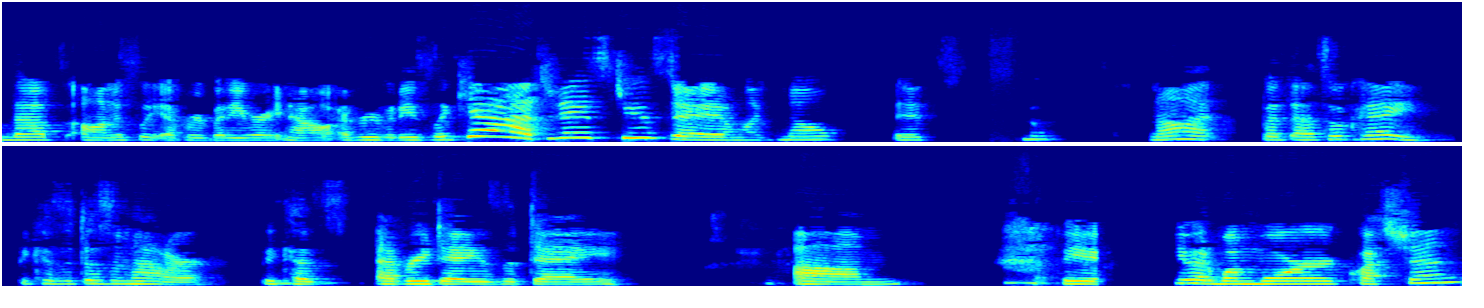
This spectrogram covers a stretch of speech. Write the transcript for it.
that's honestly everybody right now. Everybody's like, "Yeah, today's Tuesday." I'm like, "No, it's not, but that's okay because it doesn't matter because every day is a day. Um, you had one more question.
